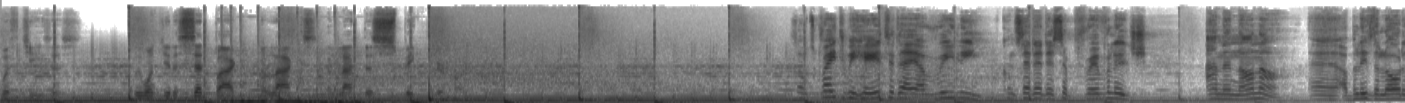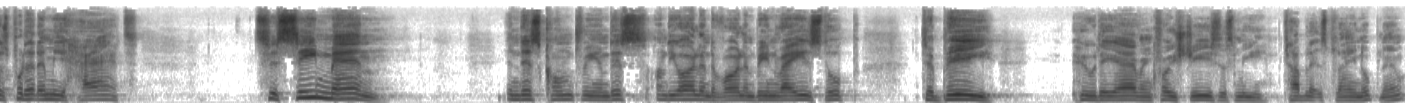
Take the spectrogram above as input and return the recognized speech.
with Jesus. We want you to sit back, relax, and let this speak to your heart. So it's great to be here today. I really consider this a privilege and an honor. Uh, I believe the Lord has put it in my heart to see men in this country and this on the island of Ireland being raised up to be who they are in Christ Jesus. Me tablet is playing up now.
